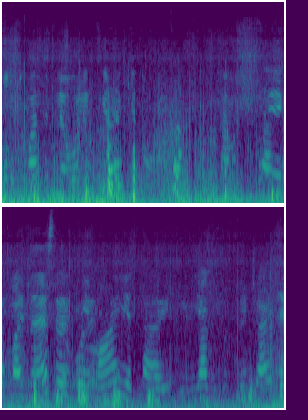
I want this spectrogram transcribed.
Монтувати для Олі ціле кіно. Там Нестер знімає та як зустрічається.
